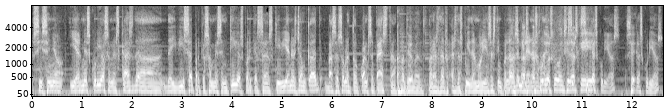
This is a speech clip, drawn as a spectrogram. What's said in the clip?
Sí, senyor. I és més curiós en el cas d'Eivissa perquè són més antigues, perquè les que hi havia en el Jonquet va ser sobretot quan se pesta. Efectivament. Per es, de, es despuï del molí estem parlant es, de mil·lenars. És curiós que coincideix sí, Sí que és curiós. Sí, sí que és curiós.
